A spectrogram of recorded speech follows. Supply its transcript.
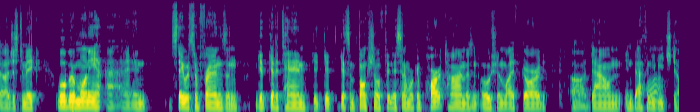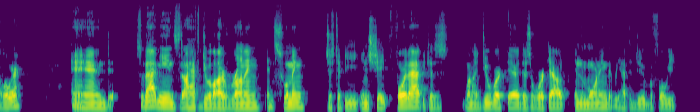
uh, just to make a little bit of money and stay with some friends and get get a tan, get get get some functional fitness. And I'm working part time as an ocean lifeguard uh, down in Bethany oh. Beach, Delaware. And so that means that I have to do a lot of running and swimming just to be in shape for that because when I do work there, there's a workout in the morning that we have to do before we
